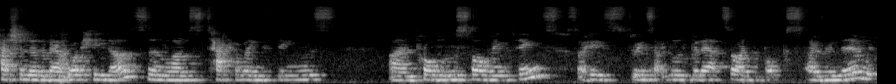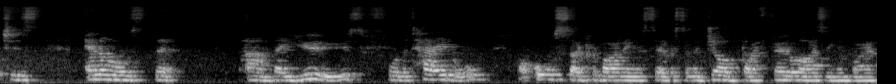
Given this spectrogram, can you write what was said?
passionate about what he does and loves tackling things and problem solving things. So he's doing something a little bit outside the box over in there, which is animals that um, they use for the table are also providing a service and a job by fertilizing and by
